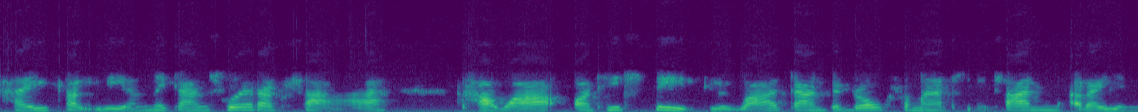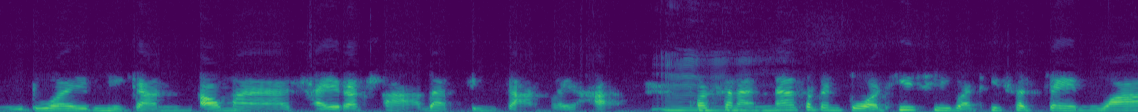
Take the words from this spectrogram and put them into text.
ใช้สัตว์เลี้ยงในการช่วยรักษาภาวะออทิสติก หรือว่าการเป็นโรคสมาธิสั้นอะไรอย่างนี้ด้วย มีการเอามาใช้รักษาแบบจริงจังเลยค่ะอืมเพราะฉะนั้นน่าจะเป็นตัวที่ชี้วัดที่ชัดเจนว่า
